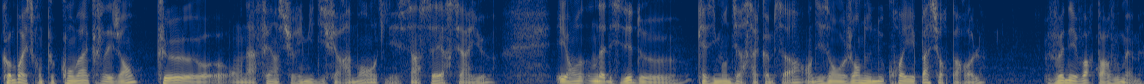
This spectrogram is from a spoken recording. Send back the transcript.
comment est-ce qu'on peut convaincre les gens que euh, on a fait un surimi différemment, qu'il est sincère, sérieux. Et on, on a décidé de quasiment dire ça comme ça, en disant aux gens ne nous croyez pas sur parole, venez voir par vous-même.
